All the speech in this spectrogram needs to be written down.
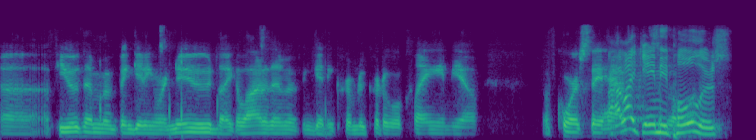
uh, a few of them have been getting renewed. Like a lot of them have been getting critical acclaim. You know, of course they have. I like Amy Poehler's.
